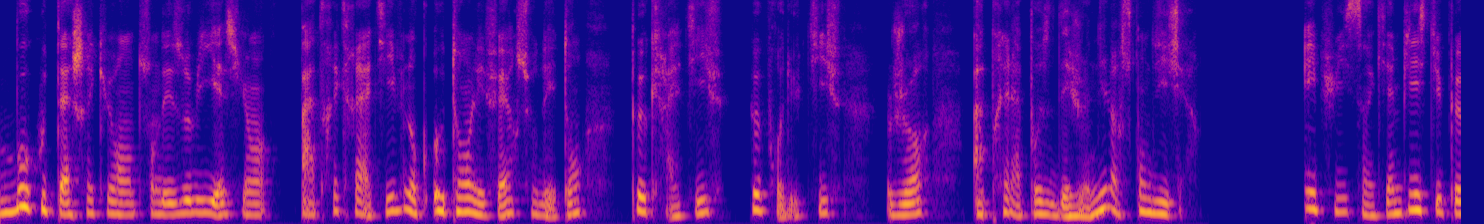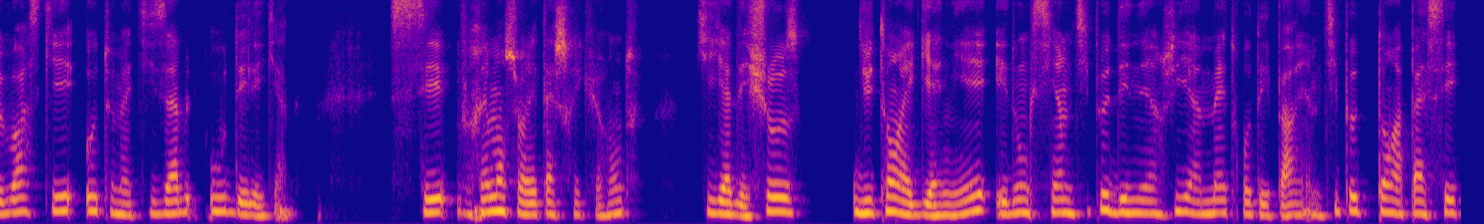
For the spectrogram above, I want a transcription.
beaucoup de tâches récurrentes sont des obligations pas très créatives, donc autant les faire sur des temps peu créatifs, peu productifs, genre après la pause déjeuner lorsqu'on digère. Et puis, cinquième piste, tu peux voir ce qui est automatisable ou délégable. C'est vraiment sur les tâches récurrentes qu'il y a des choses, du temps à gagner. Et donc, s'il y a un petit peu d'énergie à mettre au départ et un petit peu de temps à passer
